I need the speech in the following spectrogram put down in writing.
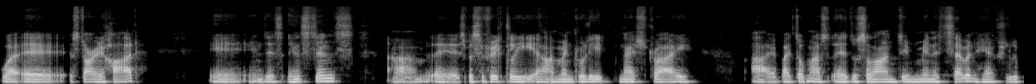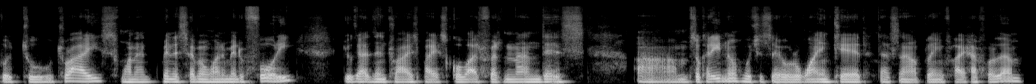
well, uh, started hot uh, in this instance, um, uh, specifically um, and really nice try uh, by Tomas uh, Dussaillant in minute seven. He actually put two tries, one at minute seven, one at minute 40. You got then tries by Escobar Fernandez, um, Socarino, which is a Uruguayan kid that's now playing fly half for them,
